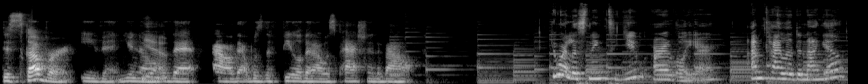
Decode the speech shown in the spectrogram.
discovered even, you know, yeah. that how that was the field that I was passionate about. You are listening to You Are a Lawyer. I'm Kyla Denayo,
